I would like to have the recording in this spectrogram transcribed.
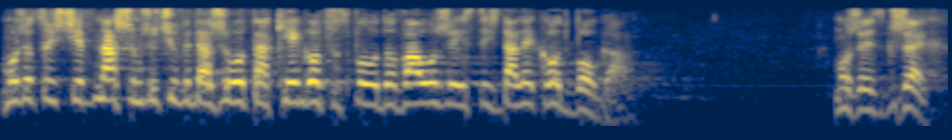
Może coś się w naszym życiu wydarzyło takiego, co spowodowało, że jesteś daleko od Boga. Może jest grzech,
